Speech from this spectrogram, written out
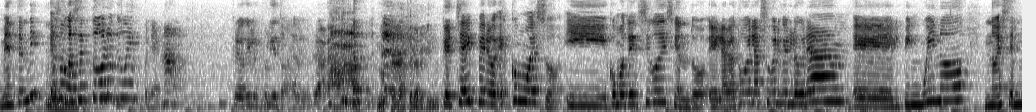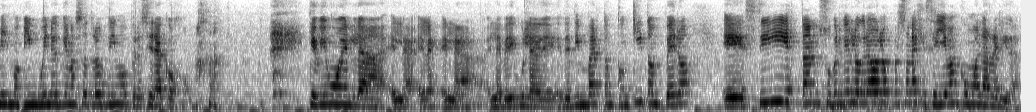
¿me entendí? Eso va a ser todo lo que voy a spoilear, nada más. Creo que lo la película. Ah, nos cagaste la película. ¿Cachai? Pero es como eso. Y como te sigo diciendo, eh, la gatúbela súper bien lograda. eh, el pingüino no es el mismo pingüino que nosotros vimos, pero sí era cojo. que vimos en la, en la, en la, en la- en la película de, de Tim Burton con Keaton, pero eh, sí están súper bien logrados los personajes, se llevan como a la realidad.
